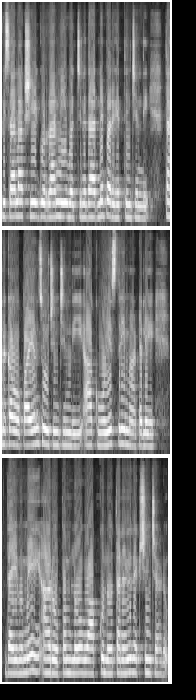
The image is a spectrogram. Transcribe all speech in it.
విశాలాక్షి గుర్రాన్ని వచ్చిన దారినే పరిగెత్తించింది. తనకు ఆ ఉపాయం సూచించింది. ఆ కోయ స్త్రీ మాటలే. దైవమే ఆ రూపంలో వాక్కులో తనను రక్షించాడు.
